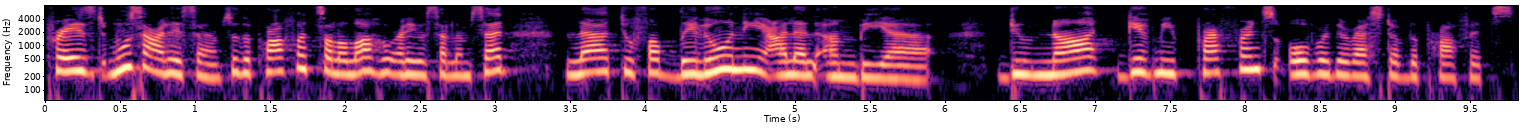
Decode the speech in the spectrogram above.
praised Musa alayhi salam. So the Prophet sallallahu alayhi wasallam said, "La tufaddiluni ala al-anbiya." Do not give me preference over the rest of the prophets.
